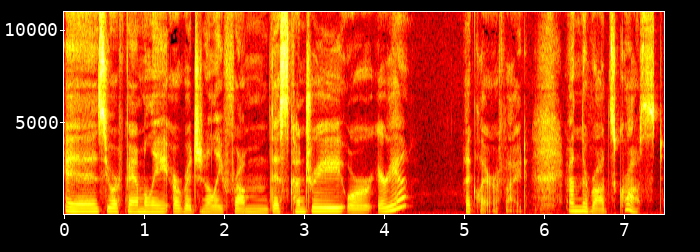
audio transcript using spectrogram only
Is your family originally from this country or area? I clarified, and the rods crossed.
